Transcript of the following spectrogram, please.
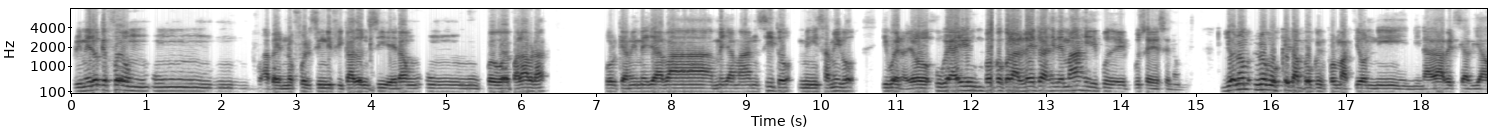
primero que fue un, a ver, no fue el significado en sí, era un, juego de palabras, porque a mí me llama, me llaman Cito, mis amigos, y bueno, yo jugué ahí un poco con las letras y demás y puse ese nombre. Yo no, no busqué tampoco información ni, ni, nada a ver si había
